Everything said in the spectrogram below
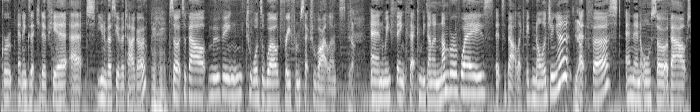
group and executive here at the University of Otago. So, it's about moving towards a world free from sexual violence. Yeah. And we think that can be done a number of ways. It's about like acknowledging it Yeah. at first, and then also about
